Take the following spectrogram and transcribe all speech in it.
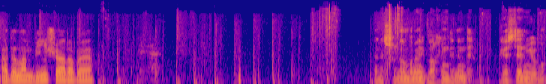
Hadi lan bin şu arabaya. Ben de şuradan buna bir bakayım dedim de. Göstermiyor bu.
